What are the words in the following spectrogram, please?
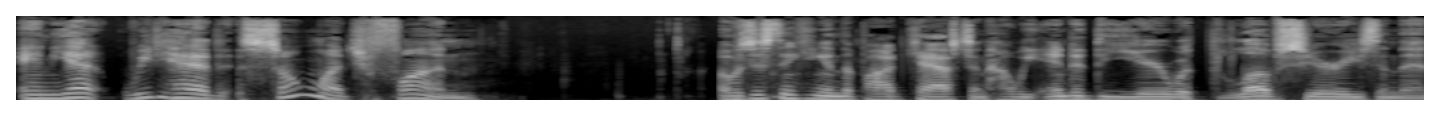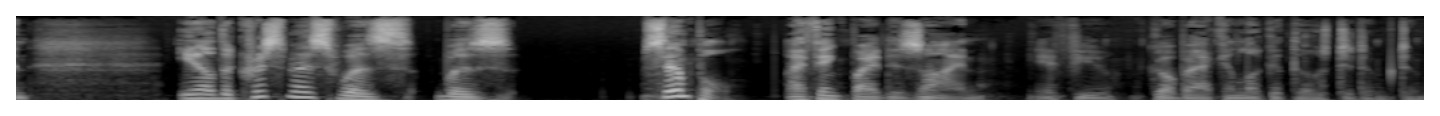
And yet we had so much fun. I was just thinking in the podcast and how we ended the year with the love series and then you know the Christmas was was simple, I think by design. If you go back and look at those, dum-dum,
